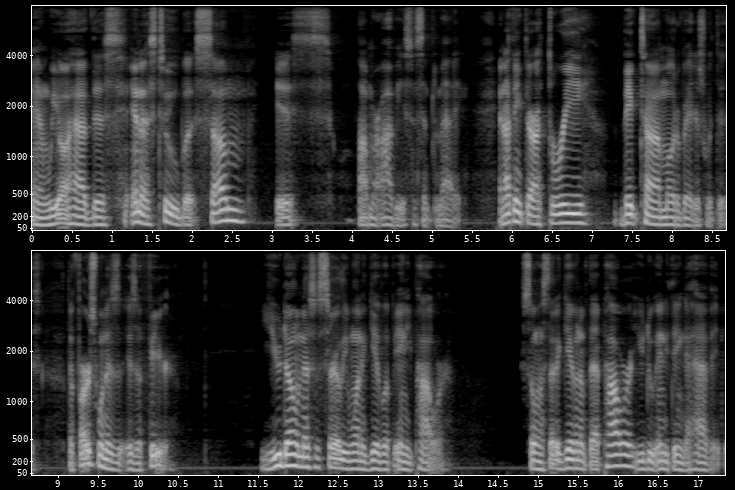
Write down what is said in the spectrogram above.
And we all have this in us too, but some is a lot more obvious and symptomatic. And I think there are three big time motivators with this. The first one is, is a fear you don't necessarily want to give up any power. So instead of giving up that power, you do anything to have it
